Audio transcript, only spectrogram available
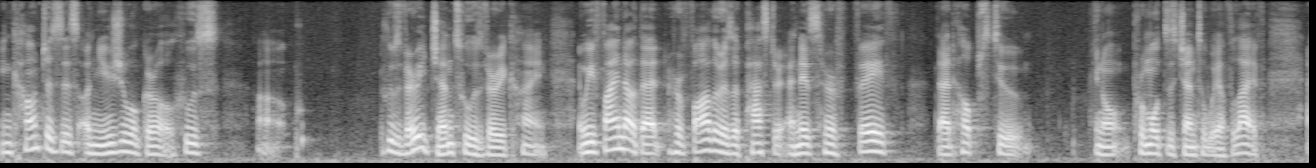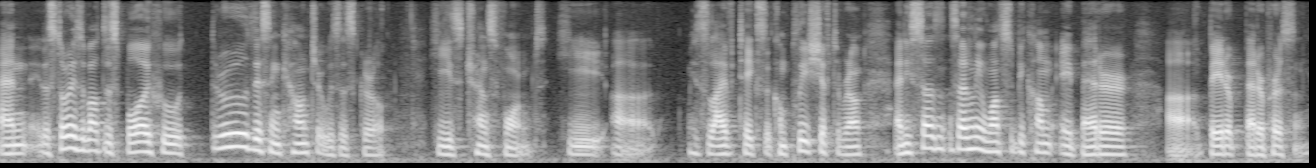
encounters this unusual girl who's, uh, who's very gentle, who's very kind. And we find out that her father is a pastor, and it's her faith that helps to you know, promote this gentle way of life. And the story is about this boy who, through this encounter with this girl, he's transformed. He uh, his life takes a complete shift around, and he suddenly wants to become a better, uh, better, better person.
